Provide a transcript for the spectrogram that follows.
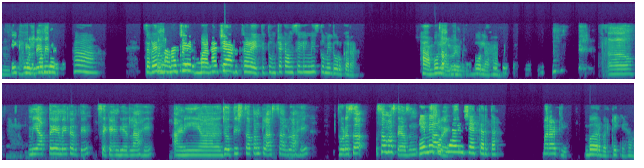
हम्म. एक बोलले हेडफोन मी हा. सगळे पण माझं मनाचे प्रयत्न- मनाचे अडथळे ते तुमच्या काउन्सिलिंगनीच तुम्ही दूर करा. हा बोला चालू आहे बोला हा. अं, मी आता एम ए करते सेकंड इयरला आहे. आणि अं, ज्योतिषचा पण क्लास चालू आहे. थोडस समजते अजून. एम ए चालू कुठल्या विषयात करता? मराठी. बर बर. ठीक आहे हा.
